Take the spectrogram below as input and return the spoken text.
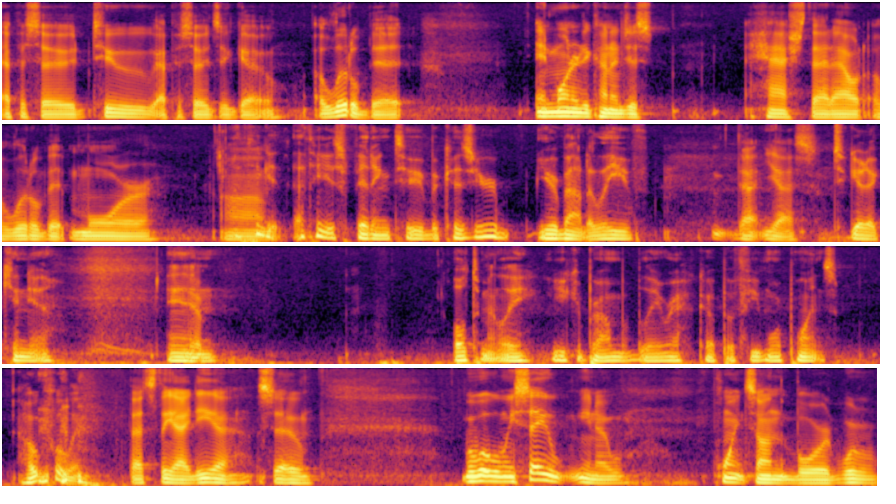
episode two episodes ago a little bit and wanted to kind of just hash that out a little bit more I think um, it, I think it's fitting too because you're you're about to leave that yes. to go to Kenya, and ultimately you could probably rack up a few more points. hopefully. That's the idea. So but when we say you know points on the board we're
